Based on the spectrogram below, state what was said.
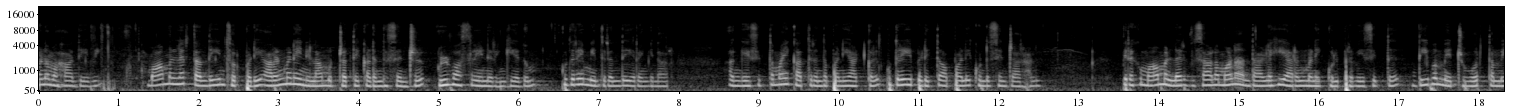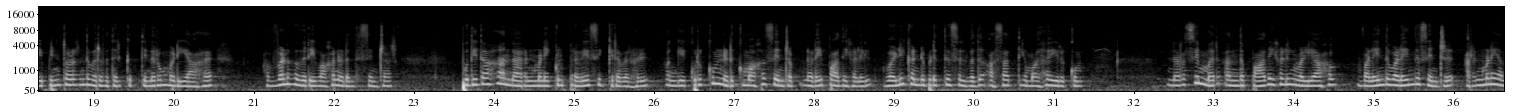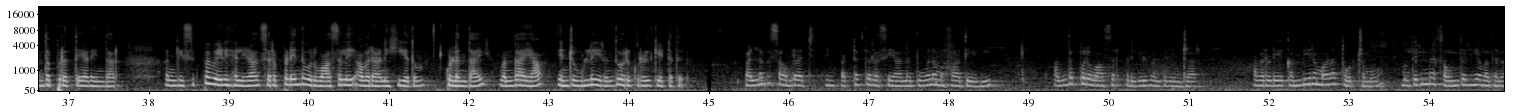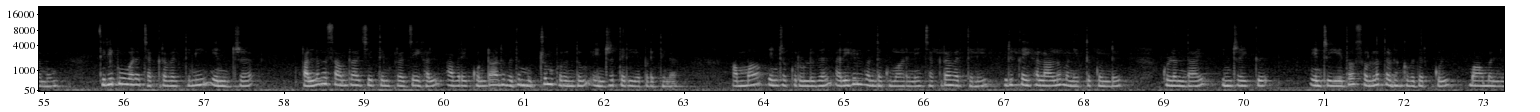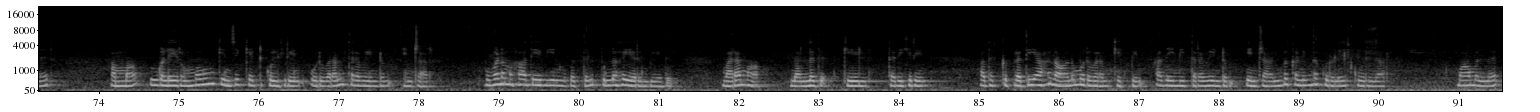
புவன மகாதேவி. மாமல்லர் தந்தையின் சொற்படி அரண்மனை நிலா முற்றத்தை கடந்து சென்று உள்வாசலை நெருங்கியதும் குதிரை மீதிருந்து இறங்கினார். அங்கே சித்தமாய் காத்திருந்த பணியாட்கள் குதிரையை பிடித்து அப்பாலே கொண்டு சென்றார்கள். பிறகு மாமல்லர் விசாலமான அந்த அழகிய அரண்மனைக்குள் பிரவேசித்து தீபம் ஏற்றுவோர் தம்மை பின்தொடர்ந்து வருவதற்கு திணறும்படியாக அவ்வளவு விரைவாக நடந்து சென்றார். புதிதாக அந்த அரண்மனைக்குள் பிரவேசிக்கிறவர்கள் அங்கே குறுக்கும் நெடுக்குமாக சென்ற நடைபாதைகளில் வழி கண்டுபிடித்து செல்வது அசாத்தியமாக இருக்கும். நரசிம்மர் அந்த பாதைகளின் வழியாக வளைந்து வளைந்து சென்று அரண்மனை அந்தப்புறத்தை அடைந்தார். அங்கே சிற்ப வேலிகளினால் சிறப்படைந்த ஒரு வாசலை அவர் அணுகியதும் குழந்தாய் வந்தாயா? என்று உள்ளே இருந்து ஒரு குரல் கேட்டது. பல்லவ சாம்ராஜ்யத்தின் பட்டத்தரசியான புவன மகாதேவி அந்தப்புற வாசற்படியில் வந்து நின்றார் அவருடைய கம்பீரமான தோற்றமும் முதிர்ந்த சௌந்தரிய வதனமும் திரிபுவன சக்கரவர்த்தினி என்ற பல்லவ சாம்ராஜ்யத்தின் பிரஜைகள் அவரை கொண்டாடுவது முற்றும் பொருந்தும் என்று தெரியப்படுத்தின. அம்மா என்ற குரலுடன் அருகில் வந்த குமாரனை சக்கரவர்த்தினி இரு கைகளாலும் அணைத்துக்கொண்டு குழந்தாய் இன்றைக்கு என்று ஏதோ சொல்லத் தொடங்குவதற்குள் மாமல்லர் அம்மா உங்களை ரொம்பவும் கெஞ்சி கேட்டுக்கொள்கிறேன் ஒரு வரம் தர வேண்டும் என்றார். புவன மகாதேவியின் முகத்தில் புன்னகை அரும்பியது. வரமா? நல்லது கேள் தருகிறேன். அதற்கு பிரதியாக நானும் ஒரு வரம் கேட்பேன். அதை நீ தர வேண்டும் என்று அன்பு கனிந்த குரலில் கூறினார். மாமல்லர்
